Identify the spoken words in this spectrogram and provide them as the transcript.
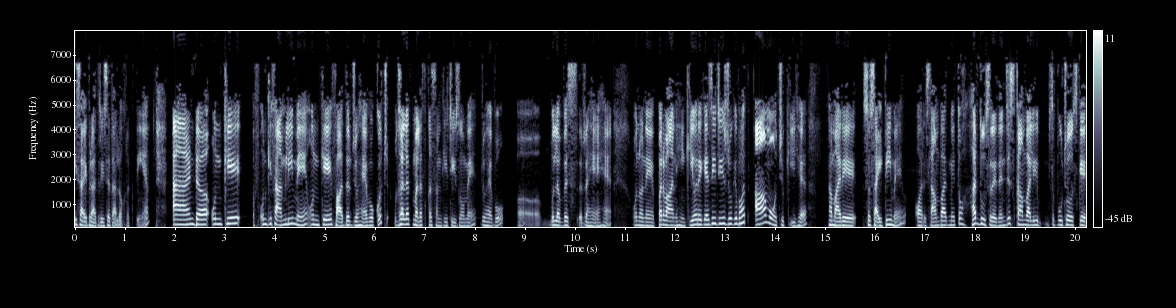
ईसाई बरादरी से ताल्लुक रखती हैं। एंड उनके, उनकी फैमिली में उनके फादर जो हैं वो कुछ गलत मलत कस्म की चीज़ों में जो है वो मुलविस रहे हैं। उन्होंने परवाह नहीं की और एक ऐसी चीज़ जो कि बहुत आम हो चुकी है हमारे सोसाइटी में और इस्लामाबाद में तो हर दूसरे दिन जिस काम वाली से पूछो उसके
